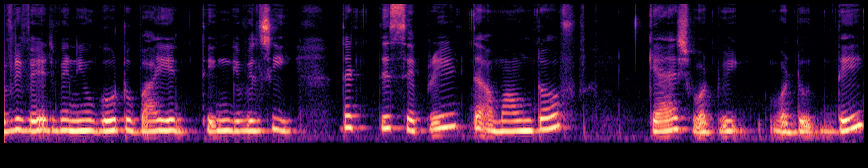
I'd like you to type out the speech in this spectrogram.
everywhere when you go to buy a thing you will see that they separate the amount of cash what we what do they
